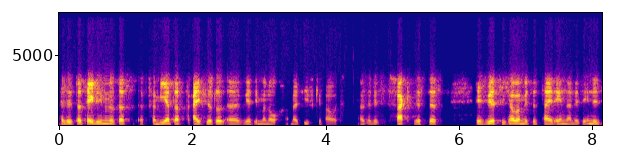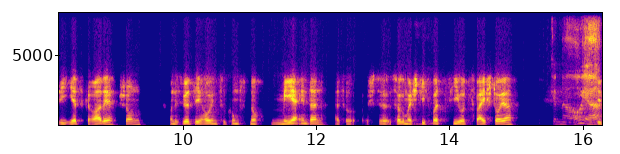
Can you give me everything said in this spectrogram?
Es ist tatsächlich nur das vermehrt, das Dreiviertel äh, wird immer noch massiv gebaut. Also das Fakt ist das. Das wird sich aber mit der Zeit ändern. Das ändert sich jetzt gerade schon und es wird sich auch in Zukunft noch mehr ändern. Also sage mal Stichwort CO2-Steuer. Genau, ja. Die,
